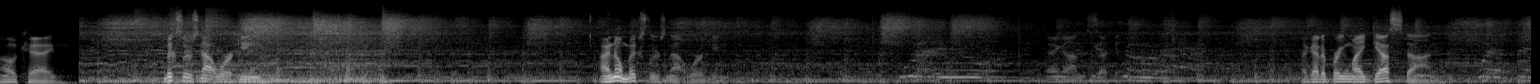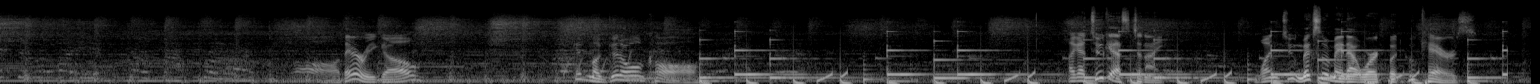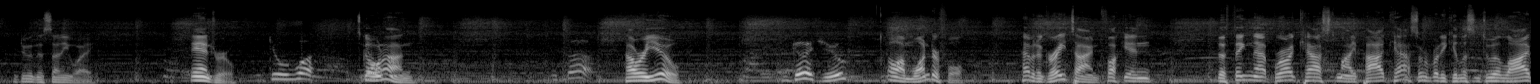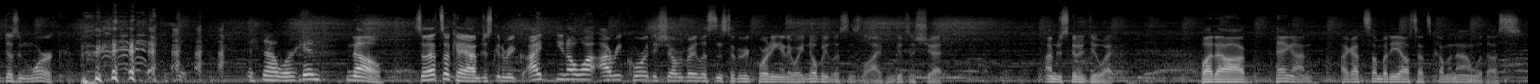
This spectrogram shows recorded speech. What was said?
Okay. Mixlr's not working. I know Mixlr's not working. Hang on a second. I got to bring my guest on. Oh, there we go. Give him a good old call. I got two guests tonight. One, two. Mixlr may not work, but who cares? We're doing this anyway. Andrew, Doing what? what's going on? What's up? How are you? I'm good, you? Oh, I'm wonderful. Having a great time. Fucking the thing that broadcasts my podcast, everybody can listen to it live, doesn't work. It's not working? No. So that's okay. I'm just gonna. Rec- I. You know what? I record the show. Everybody listens to the recording anyway. Nobody listens live. Who gives a shit? I'm just gonna do it. But uh, hang on. I got somebody else that's coming on with us.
